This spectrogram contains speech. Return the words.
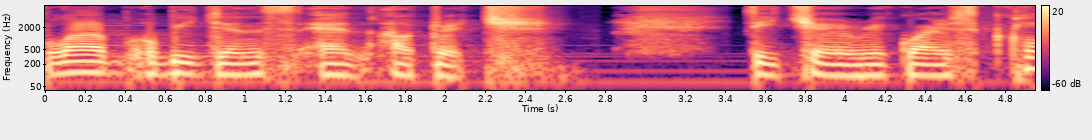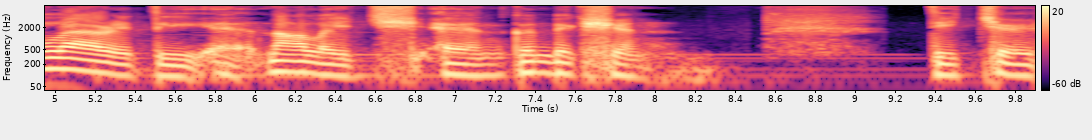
love, obedience, and outreach. Teacher requires clarity, eh, knowledge, and conviction. Teacher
